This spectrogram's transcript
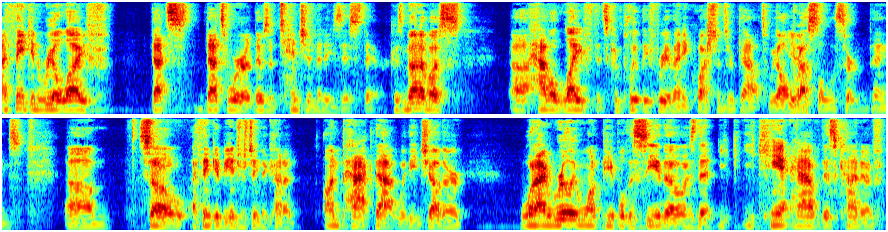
I think in real life, that's that's where there's a tension that exists there because none of us uh, have a life that's completely free of any questions or doubts. We all Yeah. wrestle with certain things. Um, so I think it'd be interesting to kind of unpack that with each other. What I really want people to see though is that you, you can't have this kind of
